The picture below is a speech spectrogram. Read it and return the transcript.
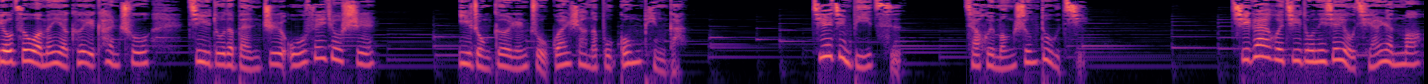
由此，我们也可以看出，嫉妒的本质无非就是一种个人主观上的不公平感。接近彼此，才会萌生妒忌。乞丐会嫉妒那些有钱人吗？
